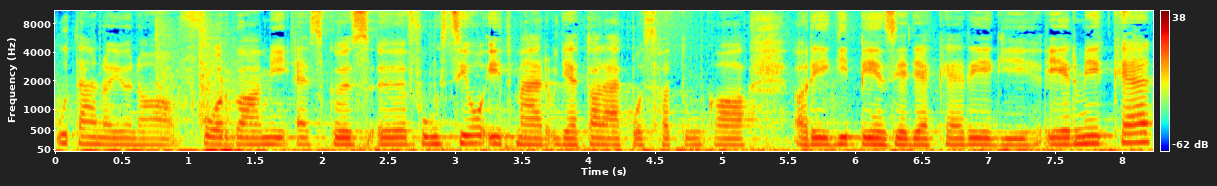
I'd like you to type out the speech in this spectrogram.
Utána jön a forgalmi eszköz ö, funkció, itt már ugye találkozhatunk a, a régi pénzjegyekkel, régi érmékkel,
